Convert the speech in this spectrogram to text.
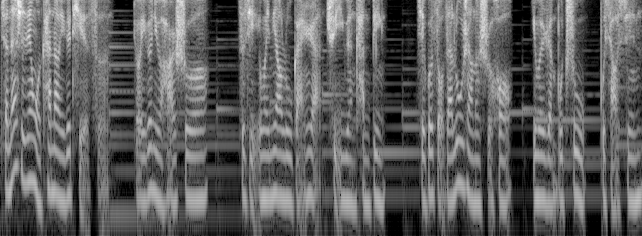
前段时间我看到一个帖子，有一个女孩说，自己因为尿路感染去医院看病。结果走在路上的时候，因为忍不住，不小心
